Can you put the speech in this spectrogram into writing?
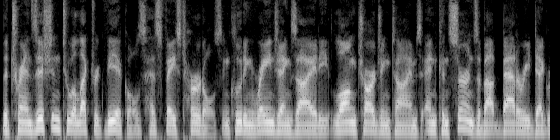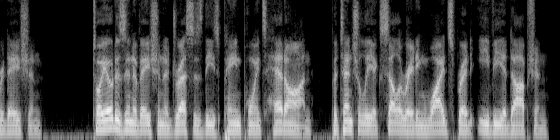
the transition to electric vehicles has faced hurdles including range anxiety, long charging times, and concerns about battery degradation. Toyota's innovation addresses these pain points head-on, potentially accelerating widespread EV adoption.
